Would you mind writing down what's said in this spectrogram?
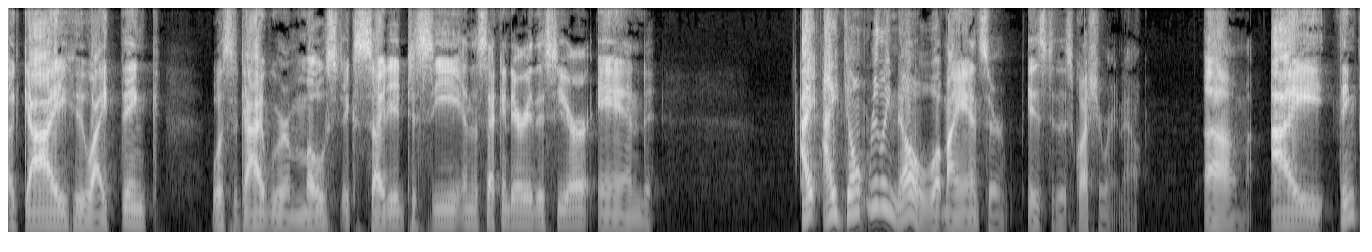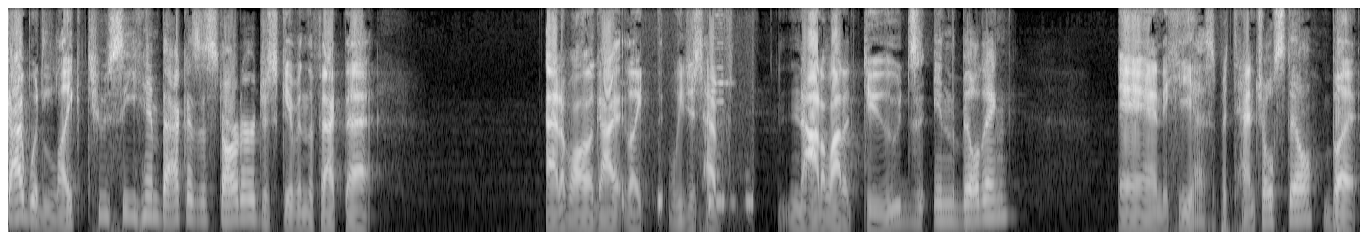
a guy who I think was the guy we were most excited to see in the secondary this year, and I I don't really know what my answer is to this question right now. Um, I think I would like to see him back as a starter, just given the fact that out of all the guys, like we just have not a lot of dudes in the building, and he has potential still, but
